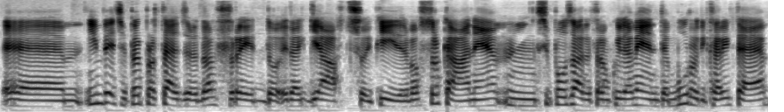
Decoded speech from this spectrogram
Eh, invece per proteggere dal freddo e dal ghiaccio i piedi del vostro cane mh, mm, si può usare tranquillamente burro di karité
